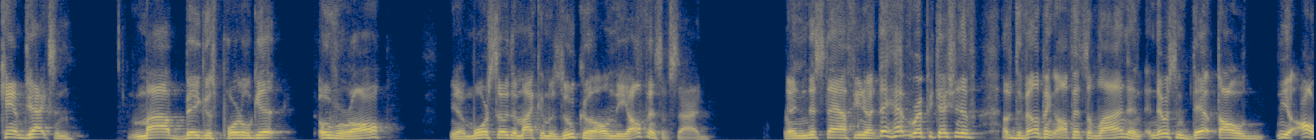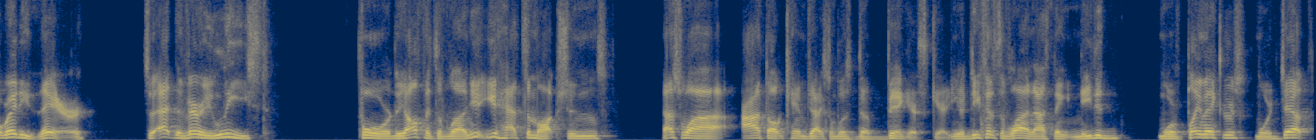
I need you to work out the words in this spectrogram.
Cam Jackson, my biggest portal get overall, you know, more so than Micah Mazzccua on the offensive side. And this staff, you know, they have a reputation of of developing offensive line, and, and there was some depth all you know already there. So at the very least, for the offensive line, you you had some options. That's why I thought Cam Jackson was the biggest get. You know, defensive line, I think, needed more playmakers, more depth.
